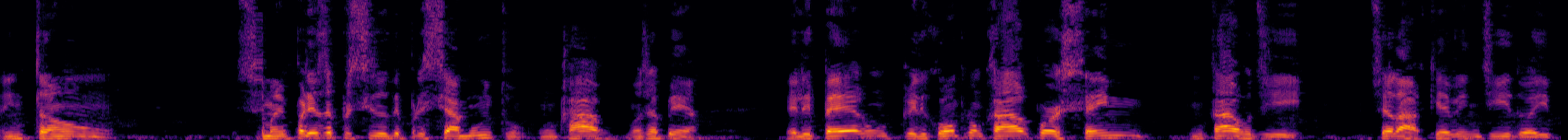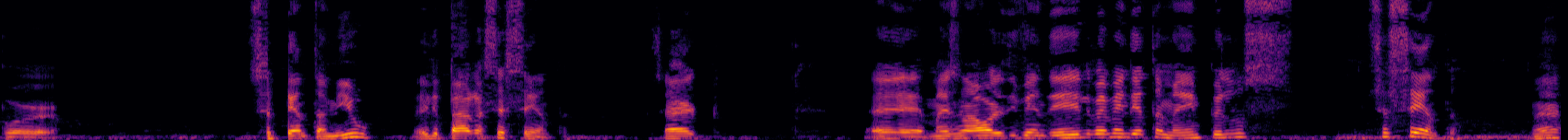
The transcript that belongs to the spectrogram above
Então, se uma empresa precisa depreciar muito um carro, veja bem, ele pega um, ele compra um carro por 100, um carro de, sei lá, que é vendido aí por 70 mil, ele paga 60, certo? É, mas na hora de vender, ele vai vender também pelos 60, né?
